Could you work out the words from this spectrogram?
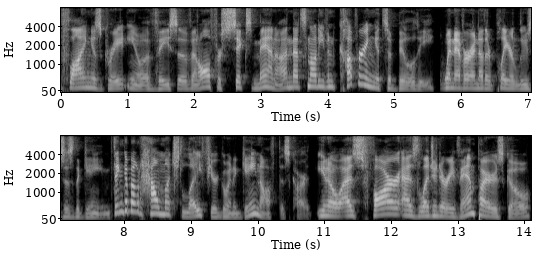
Flying is great, you know, evasive and all for six mana, and that's not even covering its ability whenever another player loses the game. Think about how much life you're going to gain off this card. You know, as far as legendary vampires go,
